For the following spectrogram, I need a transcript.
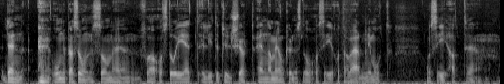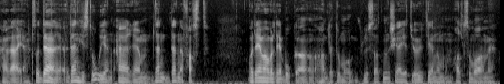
den unge personen som eh, fra å stå i et lite tyllskjørt ender med å kunne stå og si og ta verden imot og si at eh, her er jeg. Så der, den historien er, um, den, den, er fast. Og det var vel det boka handlet om òg. Pluss at den skeiet jo ut gjennom alt som var med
